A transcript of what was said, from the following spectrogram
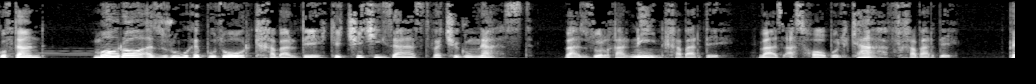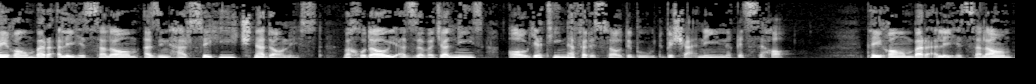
گفتند ما را از روح بزرگ خبر ده که چه چیز است و چگونه است و از ذوالقرنین خبر ده و از اصحاب الکهف خبر ده. پیغامبر علیه السلام از این هر سه هیچ ندانست. و خدای عزوجل نیز آیتی نفرستاده بود به شعن این قصه ها پیغامبر علیه السلام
